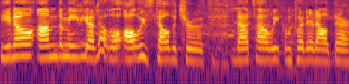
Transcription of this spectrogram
you know, I'm the media that will always tell the truth. That's how we can put it out there.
